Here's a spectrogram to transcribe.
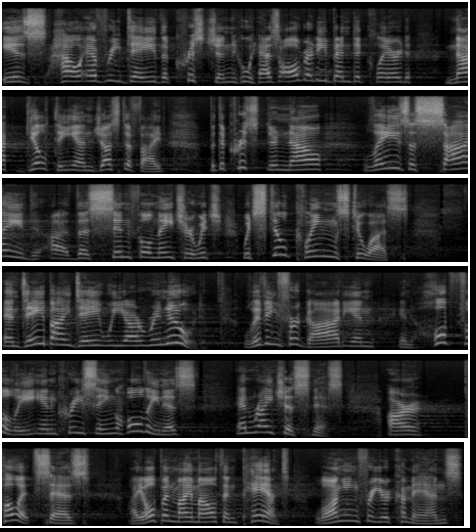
is how every day the Christian who has already been declared not guilty and justified, but the Christian now lays aside uh, the sinful nature which, which still clings to us. And day by day we are renewed, living for God in, in hopefully increasing holiness and righteousness. Our poet says, I open my mouth and pant longing for your commands.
